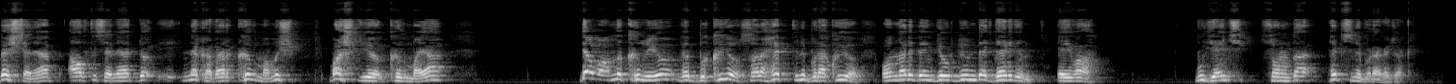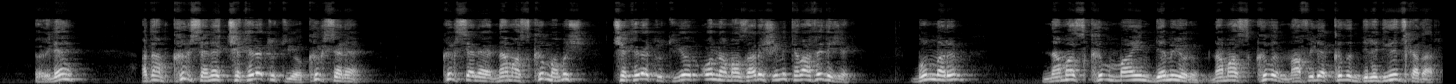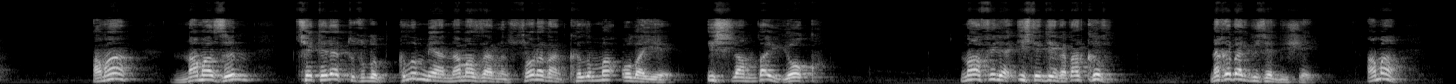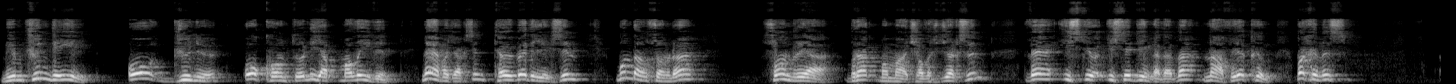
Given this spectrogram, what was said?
5 sene, 6 sene ne kadar kılmamış. Başlıyor kılmaya. Devamlı kılıyor ve bıkıyor. Sonra hepsini bırakıyor. Onları ben gördüğümde derdim. Eyvah. Bu genç sonunda hepsini bırakacak. Öyle. Adam 40 sene çetele tutuyor. 40 sene. 40 sene namaz kılmamış çetele tutuyor. O namazları şimdi telafi edecek. Bunların namaz kılmayın demiyorum. Namaz kılın, nafile kılın dilediğiniz kadar. Ama namazın çetele tutulup kılınmayan namazlarının sonradan kılınma olayı İslam'da yok. Nafile istediğin kadar kıl. Ne kadar güzel bir şey. Ama mümkün değil. O günü, o kontrolü yapmalıydın. Ne yapacaksın? Tövbe edeceksin. Bundan sonra sonraya bırakmamaya çalışacaksın ve istiyor istediğin kadar da nafile kıl. Bakınız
